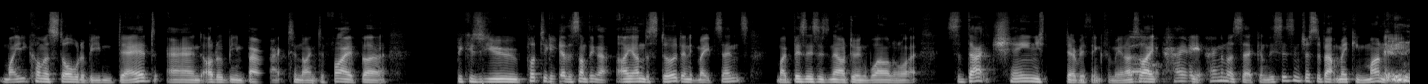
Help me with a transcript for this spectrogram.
my e-commerce store would have been dead and I would have been back to nine to five. But because you put together something that I understood and it made sense, my business is now doing well and all that. So that changed everything for me. And I was Wow. like, hey, hang on a second. This isn't just about making money.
